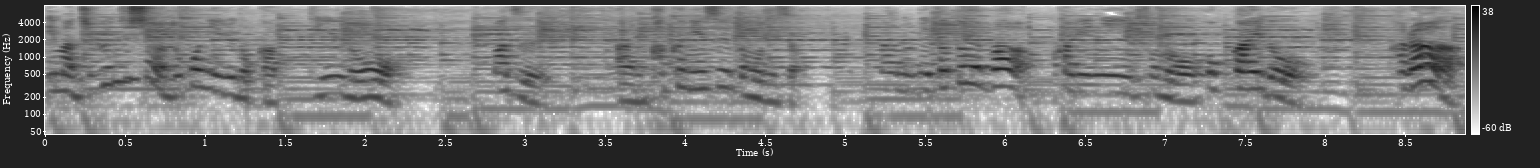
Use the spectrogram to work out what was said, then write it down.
今自分自身はどこにいるのかっていうのをまずあの確認すると思うんですよ。なので例えば仮にその北海道から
